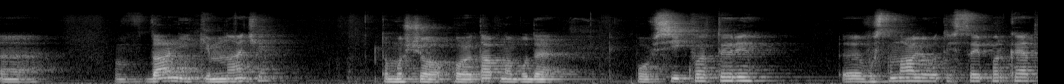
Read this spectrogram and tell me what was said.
е, в даній кімнаті, тому що поетапно буде по всій квартирі е, встановлюватись цей паркет.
